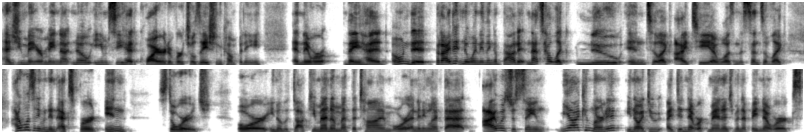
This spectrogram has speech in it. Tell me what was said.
as you may or may not know, EMC had acquired a virtualization company and they were they had owned it, but I didn't know anything about it. And that's how like new into like IT I was in the sense of like I wasn't even an expert in storage or you know the documentum at the time or anything like that i was just saying yeah i can learn it you know i do i did network management at bay networks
